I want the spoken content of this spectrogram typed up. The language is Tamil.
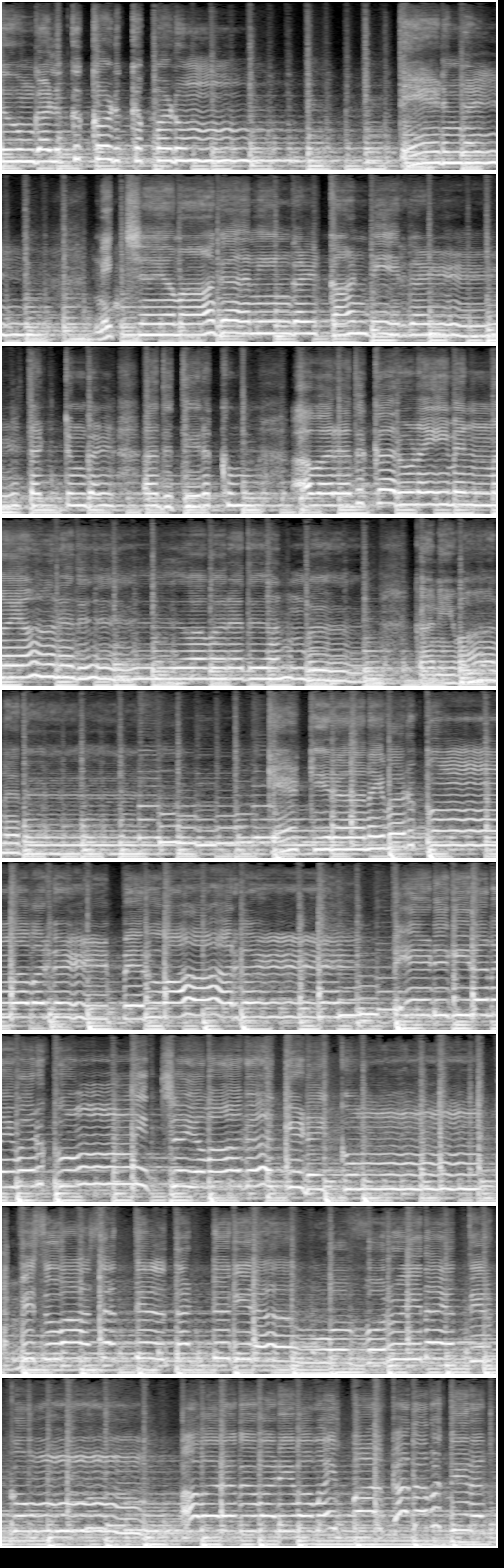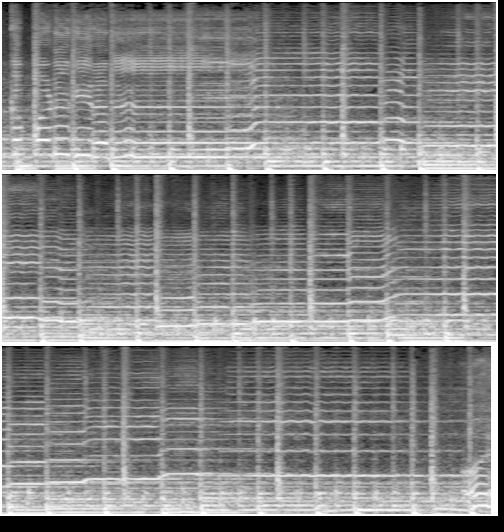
உங்களுக்கு கொடுக்கப்படும். தேடுங்கள் நிச்சயமாக நீங்கள் காண்பீர்கள். தட்டுங்கள் அது திறக்கும். அவரது கருணை மென்மையானது அவரது அன்பு கனிவானது. கேட்கிற அனைவருக்கும்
